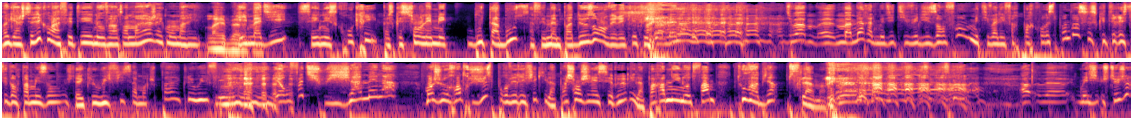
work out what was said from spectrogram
Regarde, je t'ai dit qu'on va fêter nos 20 ans de mariage avec mon mari. Et il m'a dit, c'est une escroquerie. Parce que si on les met bout à bout, ça fait même pas deux ans en vérité. Jamais... tu vois, euh, ma mère, elle me dit, tu veux les enfants, mais tu vas les faire par correspondance. Est-ce que tu es resté dans ta maison? Je dis, avec le wifi, ça marche pas avec le wifi. et en fait, je suis jamais là. Moi, je rentre juste pour vérifier qu'il a pas changé les serrures, il a pas ramené une autre femme, tout va bien, slam. Ah, euh, mais je, te jure,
